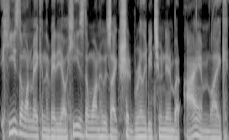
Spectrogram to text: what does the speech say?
He's the one making the video. He's the one who's like should really be tuned in, but I am like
